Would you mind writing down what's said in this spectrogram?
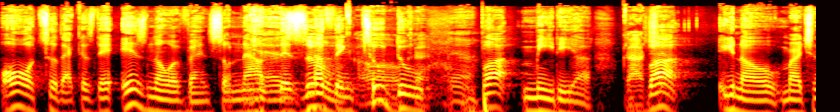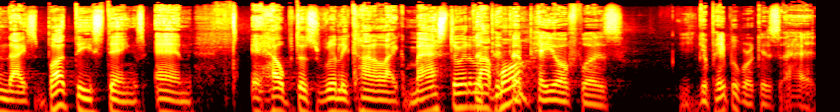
all to that because there is no event. So now Yeah, there's Zoom. nothing oh, to Oh, do okay. Yeah. but media, Gotcha. but you know merchandise, but these things, and it helped us really kind of like master it a the, lot more. the payoff was your paperwork is ahead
